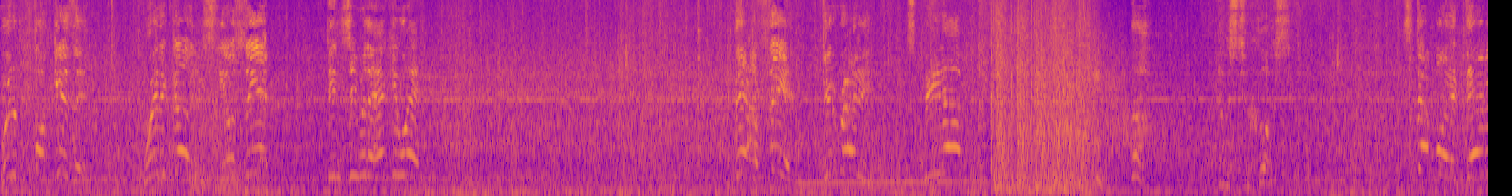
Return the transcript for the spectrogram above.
Where the fuck is it? Where'd it go? You, don't see it? Didn't see where the heck it went. There, I see it! Get ready! Speed up! Oh, that was too close. Step on it, damn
